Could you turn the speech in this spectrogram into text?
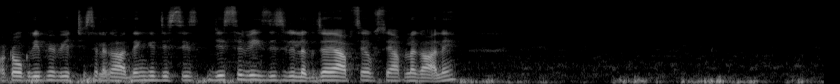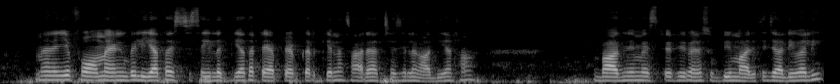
और टोकरी पे भी अच्छे से लगा देंगे जिससे जिससे भी इजीली लग जाए आपसे उससे आप लगा लें। मैंने ये फॉर्म एंड पे लिया था, इससे सही लग गया था टैप टैप करके ना, सारे अच्छे से लगा दिया था। बाद में मैं इस पर फिर मैंने सुबी मारी थी जाली वाली।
